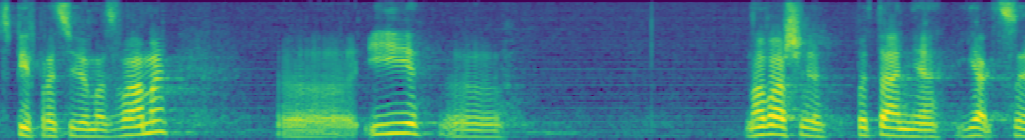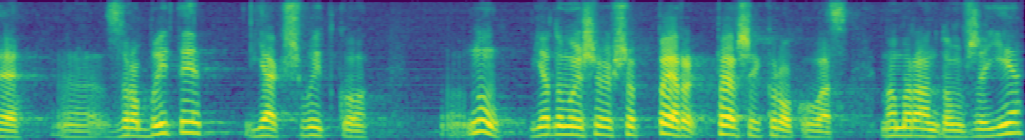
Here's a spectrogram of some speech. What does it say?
співпрацюємо з вами е, і е, на ваші питання, як це е, зробити, як швидко. Ну, я думаю, що якщо пер, перший крок у вас меморандум вже є,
